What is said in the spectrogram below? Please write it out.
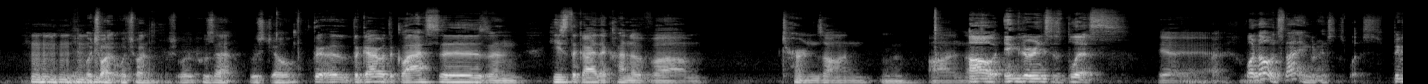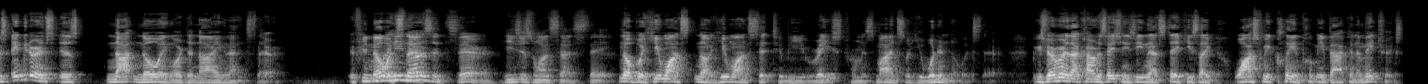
Which one? Which one? Who's that? Who's Joe? The the guy with the glasses, and he's the guy that kind of um, turns on on. Uh, oh, ignorance is bliss. yeah, yeah, yeah. Well, no, it's not ignorance is bliss because ignorance is not knowing or denying that it's there. If you know No, it's he there, knows it's there. He just wants that state. No, but he wants no, he wants it to be erased from his mind so he wouldn't know it's there. Because remember that conversation, he's eating that steak. He's like, "Wash me clean, put me back in the matrix,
